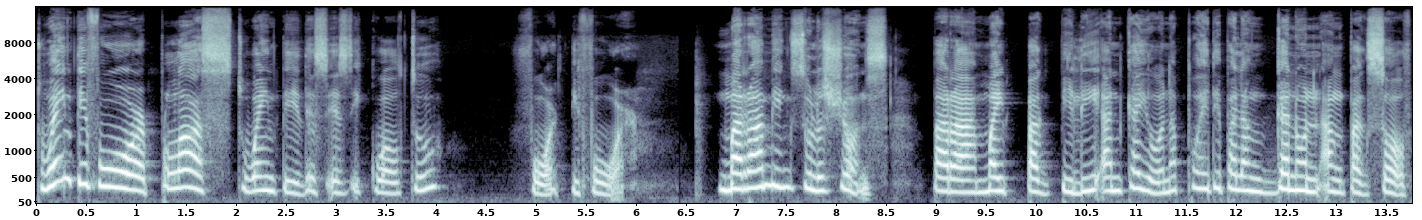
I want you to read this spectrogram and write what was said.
24 plus 20, this is equal to 44 maraming solusyon para may pagpilian kayo na pwede palang ganun ang pag-solve.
